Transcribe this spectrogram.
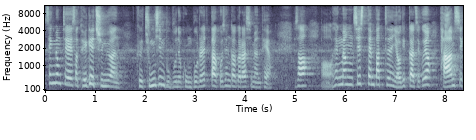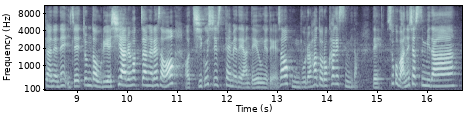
생명체에서 되게 중요한 그 중심 부분을 공부를 했다고 생각을 하시면 돼요. 그래서 어, 생명 시스템 파트는 여기까지고요. 다음 시간에는 이제 좀 더 우리의 시야를 확장을 해서 어, 지구 시스템에 대한 내용에 대해서 공부를 하도록 하겠습니다. 네, 수고 많으셨습니다.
